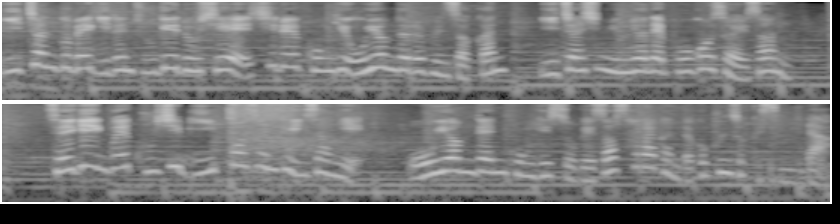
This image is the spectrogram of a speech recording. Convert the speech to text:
2,972개 도시의 실외 공기 오염도를 분석한 2016년의 보고서에선 세계 인구의 92% 이상이 오염된 공기 속에서 살아간다고 분석했습니다.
